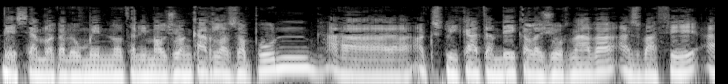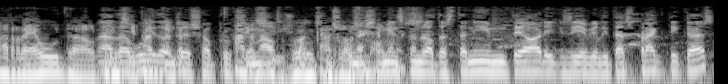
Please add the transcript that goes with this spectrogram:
Bé, sembla que de moment no tenim el Joan Carles a punt. A explicar també que la jornada es va fer arreu del d'avui, Principat. doncs, això, aproximar sí, els, els coneixements que nosaltres tenim, teòrics i habilitats pràctiques,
